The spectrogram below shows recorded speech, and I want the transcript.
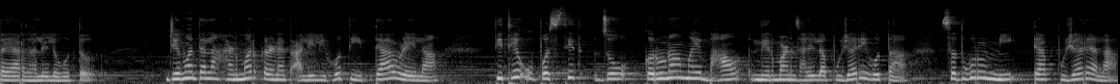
तयार झालेलं होतं. जेव्हा त्याला हाणमार करण्यात आलेली होती त्यावेळेला तिथे उपस्थित जो करुणामय भाव निर्माण झालेला पुजारी होता सद्गुरूंनी त्या पुजाऱ्याला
